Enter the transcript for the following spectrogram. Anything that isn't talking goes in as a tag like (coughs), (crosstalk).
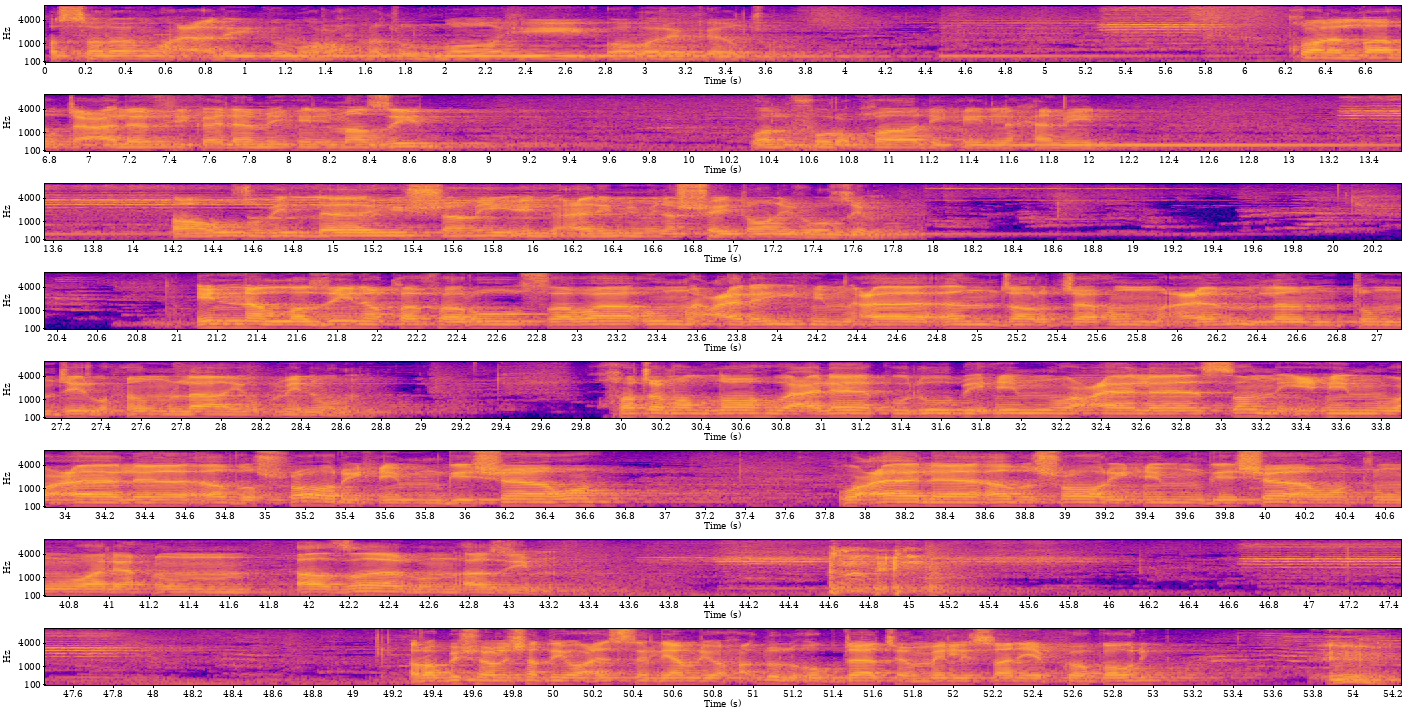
السلام عليكم ورحمة الله وبركاته. قال الله تعالى في كلامه المزيد والفرقانه الحميد. أعوذ بالله السميع العليم من الشيطان الرجيم. إن الذين كفروا سواء عليهم أأنذرتهم أم لم تنذرهم لا يؤمنون. ختم الله على قلوبهم وعلى سمعهم وعلى أبصارهم غشاوة وعلى أبصارهم غشاوة ولهم عذاب عظيم (coughs) رب اشرح لي صدري ويسر لي أمري واحلل عقدة من لساني يفقهوا قولي. (coughs)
